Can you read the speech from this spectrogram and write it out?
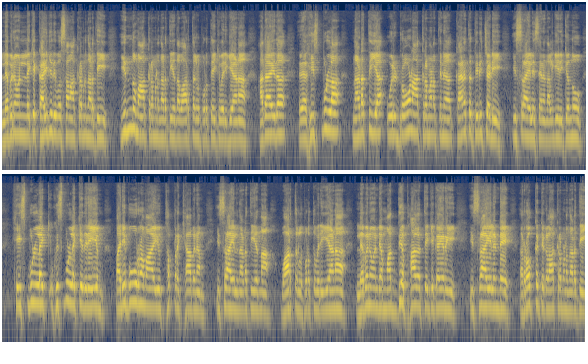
ലെബനോനിലേക്ക് കഴിഞ്ഞ ദിവസം ആക്രമണം നടത്തി ഇന്നും ആക്രമണം നടത്തി എന്ന വാർത്തകൾ പുറത്തേക്ക് വരികയാണ്. അതായത് ഹിസ്ബുള്ള നടത്തിയ ഒരു ഡ്രോൺ ആക്രമണത്തിന് കനത്ത തിരിച്ചടി ഇസ്രായേലി സേന നൽകിയിരിക്കുന്നു. ഹിസ്ബുള്ളയ്ക്ക് ഹിസ്ബുള്ളയ്ക്കെതിരെയും പരിപൂർണമായ യുദ്ധപ്രഖ്യാപനം ഇസ്രായേൽ നടത്തിയെന്ന വാർത്തകൾ പുറത്തു വരികയാണ് ലെബനോന്റെ മധ്യഭാഗത്തേക്ക് കയറി ഇസ്രായേലിന്റെ റോക്കറ്റുകൾ ആക്രമണം നടത്തി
